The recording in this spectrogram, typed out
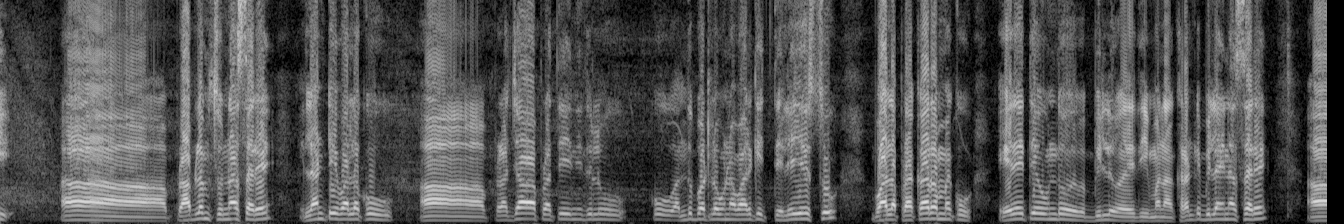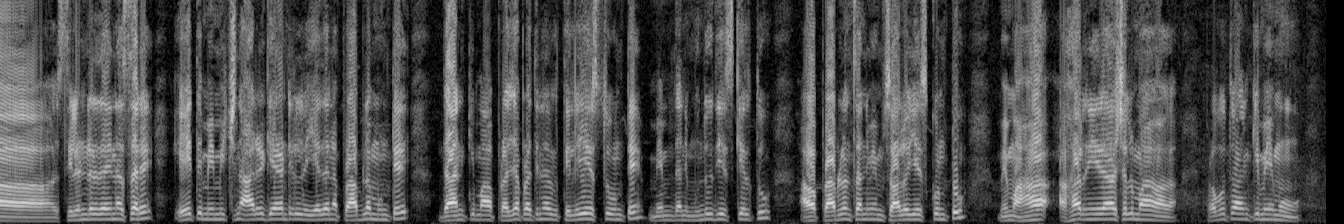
ప్రాబ్లమ్స్ ఉన్నా సరే ఇలాంటి వాళ్ళకు ప్రజాప్రతినిధులు మాకు అందుబాటులో ఉన్న వారికి తెలియజేస్తూ వాళ్ళ ప్రకారం మాకు ఏదైతే ఉందో బిల్లు ఇది మన కరెంటు బిల్ అయినా సరే సిలిండర్ అయినా సరే ఏదైతే మేము ఇచ్చిన ఆరోగ్య గ్యారంటీలో ఏదైనా ప్రాబ్లం ఉంటే దానికి మా ప్రజాప్రతినిధులకు తెలియజేస్తూ ఉంటే మేము దాన్ని ముందుకు తీసుకెళ్తూ ఆ ప్రాబ్లమ్స్ అన్ని మేము సాల్వ్ చేసుకుంటూ మేము ఆహా ఆహార నిరాశలు మా ప్రభుత్వానికి మేము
